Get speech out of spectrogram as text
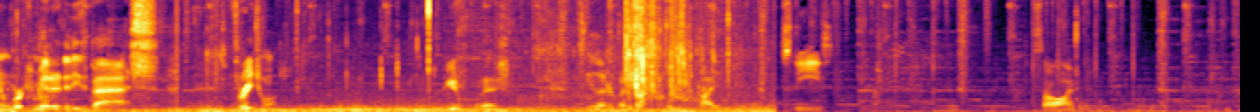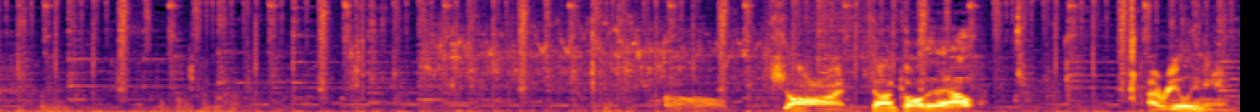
and we're committed to these bass. 320. Beautiful fish. See you later, buddy. Bye. Steve's. Saw him. Oh, Sean. Sean called it out. I reel him in.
